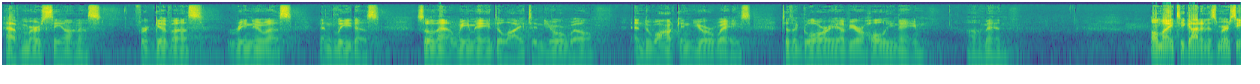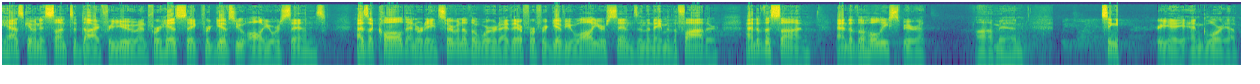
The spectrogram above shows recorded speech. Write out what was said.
have mercy on us, forgive us, renew us, and lead us, so that we may delight in your will and walk in your ways to the glory of your holy name. Amen. Almighty God in His mercy has given His Son to die for you, and for His sake forgives you all your sins. As a called and ordained servant of the Word, I therefore forgive you all your sins in the name of the Father, and of the Son, and of the Holy Spirit. Amen. We join in singing our Kyrie and Gloria.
